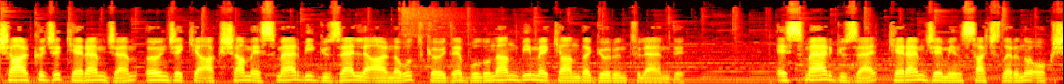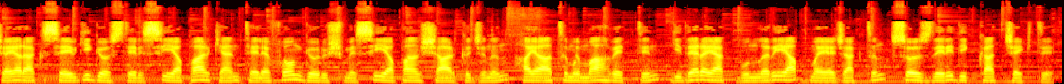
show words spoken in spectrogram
Şarkıcı Kerem Cem, önceki akşam esmer bir güzelle Arnavutköy'de bulunan bir mekanda görüntülendi. Esmer güzel, Kerem Cem'in saçlarını okşayarak sevgi gösterisi yaparken telefon görüşmesi yapan şarkıcının, hayatımı mahvettin, gider ayak bunları yapmayacaktın, sözleri dikkat çekti.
